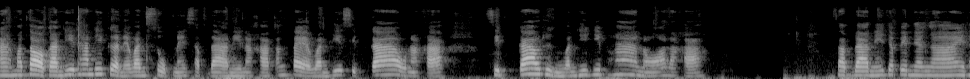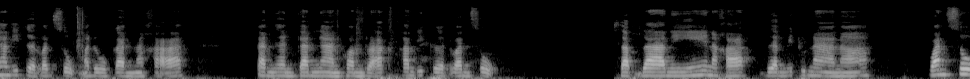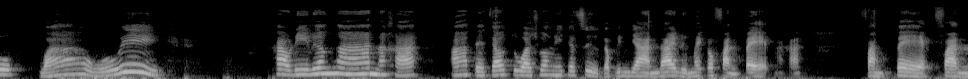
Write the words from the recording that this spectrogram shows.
อะมาต่อกันที่ท่านที่เกิดในวันศุกร์ในสัปดาห์นี้นะคะ ตั้งแต่วันที่สิบเก้านะคะสิบเก้าถึงวันที่ยี่บห้าเนาะนะคะ สัปดาห์นี้จะเป็นยังไงท่านที่เกิดวันศุกร์มาดูกันนะคะ การเงินการงานความรักท่านที่เกิดวันศุกร์สัปดาห์นี้นะคะ เดือนมิถุนายนนะ วันศุกร์ว้าวุ้ยข่าวดีเรื่องงานนะคะ อ่าแต่เจ้าตัวช่วงนี้จะสื่อกับวิญญาณได้หรือไม่ก็ฝันแปลกนะคะ ฝันแปลกฝัน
